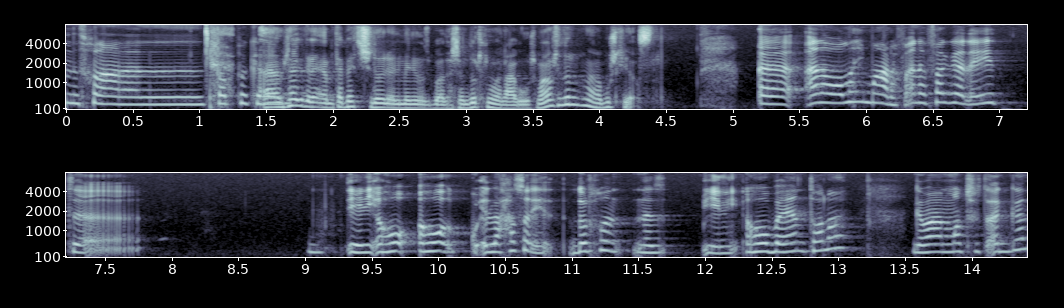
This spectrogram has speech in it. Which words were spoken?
ندخل على ال topic أنا مش هكدب أنا ما تابعتش الدوري الألماني الأسبوع ده عشان دورتموند ما لعبوش. ما أعرفش دورتموند ما لعبوش ليه أصلا. آه أنا والله ما أعرف. أنا فجأة لقيت آه يعني هو هو اللي حصل؟ دورتموند نز... يعني هو بيان طالع جماعة الماتش اتأجل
